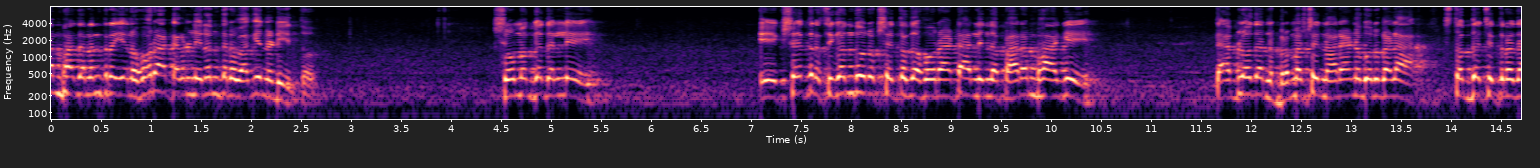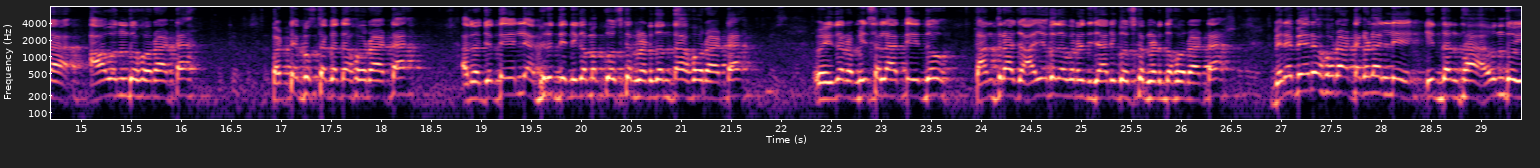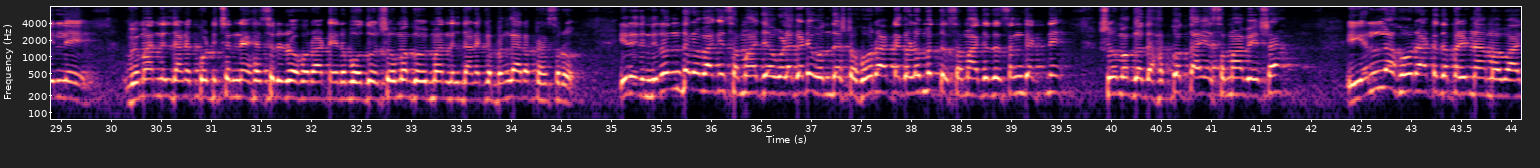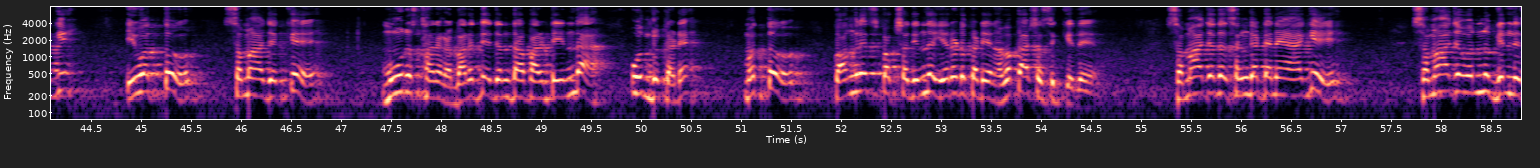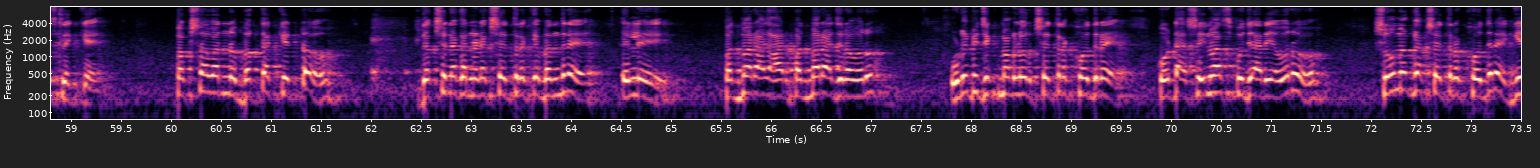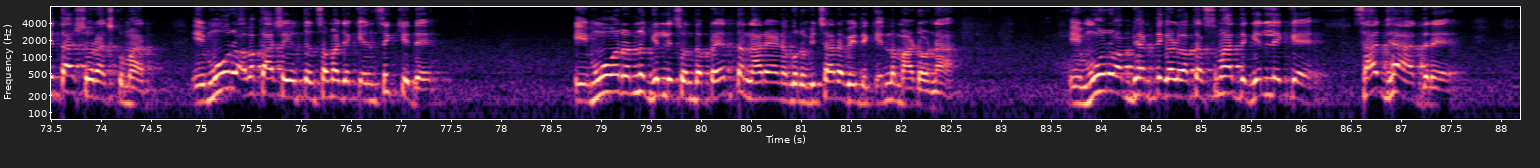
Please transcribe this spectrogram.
ಆರಂಭದ ನಂತರ ಏನು ಹೋರಾಟಗಳು ನಿರಂತರವಾಗಿ ನಡೆಯಿತು. ಶಿವಮೊಗ್ಗದಲ್ಲಿ ಈ ಕ್ಷೇತ್ರ ಸಿಗಂದೂರು ಕ್ಷೇತ್ರದ ಹೋರಾಟ ಅಲ್ಲಿಂದ ಪ್ರಾರಂಭ ಆಗಿ ಟ್ಯಾಬ್ಲೋದ ಬ್ರಹ್ಮಶ್ರೀ ನಾರಾಯಣ ಗುರುಗಳ ಸ್ತಬ್ಧ ಚಿತ್ರದ ಆ ಒಂದು ಹೋರಾಟ, ಪಠ್ಯಪುಸ್ತಕದ ಹೋರಾಟ, ಅದರ ಜೊತೆಯಲ್ಲಿ ಅಭಿವೃದ್ಧಿ ನಿಗಮಕ್ಕೋಸ್ಕರ ನಡೆದಂತಹ ಹೋರಾಟ ಇದರ ಮೀಸಲಾತಿ ಇದು. ಕಾಂತರಾಜ್ ಆಯೋಗದ ವರದಿ ಜಾರಿಗೋಸ್ಕರ ನಡೆದ ಹೋರಾಟ. ಬೇರೆ ಬೇರೆ ಹೋರಾಟಗಳಲ್ಲಿ ಇದ್ದಂತಹ ಒಂದು ಇಲ್ಲಿ ವಿಮಾನ ನಿಲ್ದಾಣ ಕೋಟಿ ಚೆನ್ನೈ ಹೆಸರಿರೋ ಹೋರಾಟ ಇರಬಹುದು ಶಿವಮೊಗ್ಗ ವಿಮಾನ ನಿಲ್ದಾಣಕ್ಕೆ ಬಂಗಾರಪ್ಪ ಹೆಸರು. ಈ ರೀತಿ ನಿರಂತರವಾಗಿ ಸಮಾಜ ಒಳಗಡೆ ಒಂದಷ್ಟು ಹೋರಾಟಗಳು ಮತ್ತು ಸಮಾಜದ ಸಂಘಟನೆ, ಶಿವಮೊಗ್ಗದ ಹಕ್ಕೊತ್ತಾಯ ಸಮಾವೇಶ, ಈ ಎಲ್ಲ ಹೋರಾಟದ ಪರಿಣಾಮವಾಗಿ ಇವತ್ತು ಸಮಾಜಕ್ಕೆ ಮೂರು ಸ್ಥಾನಗಳು. ಭಾರತೀಯ ಜನತಾ ಪಾರ್ಟಿಯಿಂದ ಒಂದು ಕಡೆ. ಮತ್ತು ಕಾಂಗ್ರೆಸ್ ಪಕ್ಷದಿಂದ ಎರಡು ಕಡೆಯ ಅವಕಾಶ ಸಿಕ್ಕಿದೆ. ಸಮಾಜದ ಸಂಘಟನೆ ಆಗಿ ಸಮಾಜವನ್ನು ಗೆಲ್ಲಿಸಲಿಕ್ಕೆ, ಪಕ್ಷವನ್ನು ಬಕ್ಕಕ್ಕಿಟ್ಟು ದಕ್ಷಿಣ ಕನ್ನಡ ಕ್ಷೇತ್ರಕ್ಕೆ ಬಂದರೆ ಇಲ್ಲಿ ಪದ್ಮರಾಜ ಆರ್ ಪದ್ಮರಾಜರವರು, ಉಡುಪಿ ಚಿಕ್ಕಮಗಳೂರು ಕ್ಷೇತ್ರಕ್ಕೆ ಹೋದರೆ ಕೋಟಾ ಶ್ರೀನಿವಾಸ್ ಪೂಜಾರಿ ಅವರು, ಶಿವಮೊಗ್ಗ ಕ್ಷೇತ್ರಕ್ಕೆ ಹೋದರೆ ಗೀತಾ ಶಿವರಾಜ್ ಕುಮಾರ್. ಈ ಮೂರು ಅವಕಾಶ ಇವತ್ತು ಸಮಾಜಕ್ಕೆ ಸಿಕ್ಕಿದೆ? ಈ ಮೂವರನ್ನು ಗೆಲ್ಲಿಸುವಂಥ ಪ್ರಯತ್ನ ನಾರಾಯಣ ಗುರು ವಿಚಾರ ವೇದಿಕೆಯಿಂದ ಮಾಡೋಣ. ಈ ಮೂರು ಅಭ್ಯರ್ಥಿಗಳು ಅಕಸ್ಮಾತ್ ಗೆಲ್ಲಕ್ಕೆ ಸಾಧ್ಯ ಆದರೆ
